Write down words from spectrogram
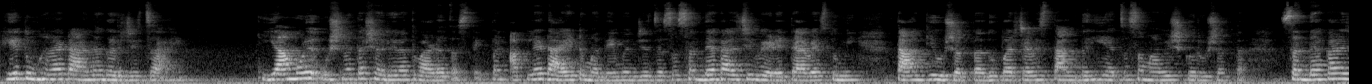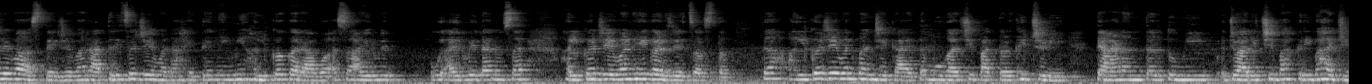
हे तुम्हाला टाळणं गरजेचं आहे. यामुळे उष्णता शरीरात वाढत असते. पण आपल्या डाएटमध्ये म्हणजे जसं संध्याकाळची वेळ आहे त्यावेळेस तुम्ही ताक घेऊ शकता. दुपारच्या वेळेस ताक दही याचा समावेश करू शकता. संध्याकाळ जेव्हा असते जेव्हा रात्रीचं जेवण आहे ते नेहमी हलकं करावं असं आयुर्वेद आयुर्वेदानुसार हलकं जेवण हे गरजेचं असतं. तर हलकं जेवण म्हणजे काय? तर मुगाची पातळ खिचडी त्यानंतर तुम्ही ज्वारीची भाकरी भाजी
